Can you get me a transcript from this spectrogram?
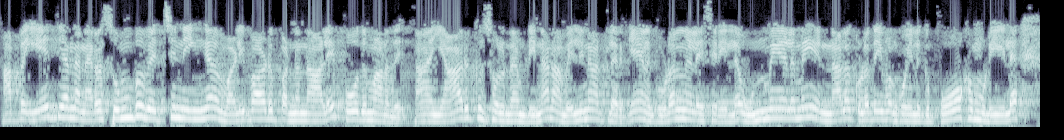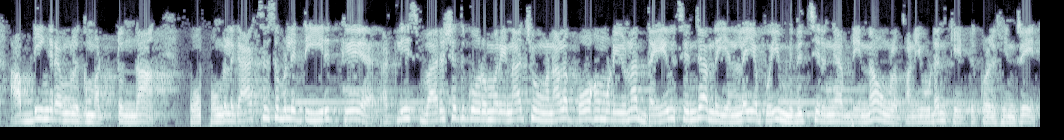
அப்ப ஏத்தி அந்த நிற சொம்பு வச்சு நீங்க வழிபாடு பண்ணனாலே போதுமானது. நான் யாருக்கு சொல்றேன் அப்படின்னா நான் வெளிநாட்டுல இருக்கேன் எனக்கு உடல்நிலை சரியில்லை உண்மையிலுமே என்னால குலதெய்வம் கோயிலுக்கு போக முடியல அப்படிங்கிறவங்களுக்கு மட்டும்தான். உங்களுக்கு ஆக்சசபிலிட்டி இருக்கு அட்லீஸ்ட் வருஷத்துக்கு ஒரு முறைனாச்சும் உங்களால போக முடியும்னா தயவு செஞ்சு அந்த எல்லையை போய் மிதிச்சிருங்க அப்படின்னு உங்களை பணிவுடன் கேட்டுக்கொள்கின்றேன்.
